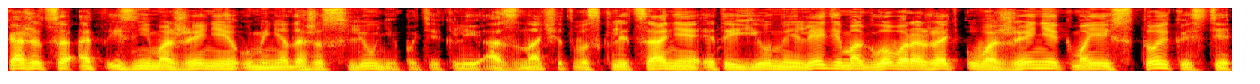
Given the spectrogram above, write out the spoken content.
Кажется, от изнеможения у меня даже слюни потекли, а значит, восклицание этой юной леди могло выражать уважение к моей стойкости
